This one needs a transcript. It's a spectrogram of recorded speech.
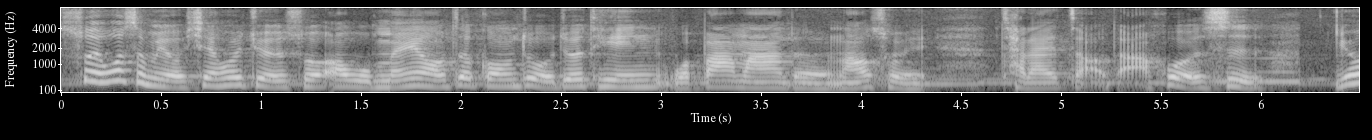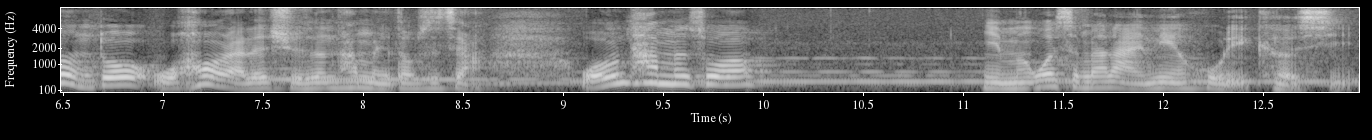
所以，为什么有些人会觉得说，哦，我没有这工作，我就听我爸妈的，然后所以才来找的？或者是有很多我后来的学生，他们也都是这样。我问他们说，你们为什么要来念护理科系？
